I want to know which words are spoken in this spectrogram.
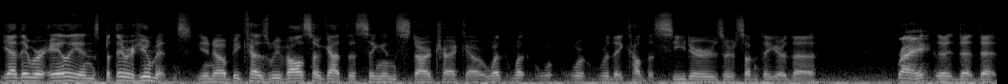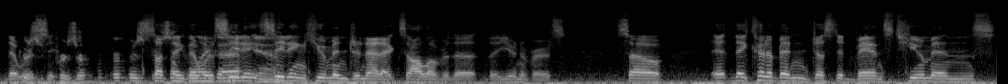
yeah, they were aliens, but they were humans. You know, because we've also got this thing in Star Trek. Or what, what what were they called? The Cedars or something, or the right that that that, that were Pres- se- preservers or something, that like were seeding yeah. seeding human genetics all over the the universe. So it, they could have been just advanced humans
